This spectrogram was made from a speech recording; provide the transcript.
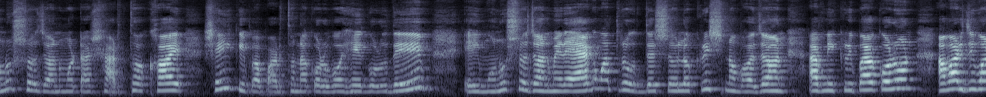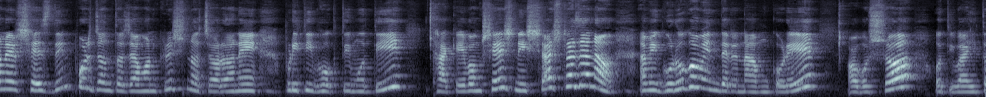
মনুষ্য জন্মটা সার্থক হয়, সেই কৃপা প্রার্থনা করব, হে গুরুদেব, এই মনুষ্য জন্মের একমাত্র উদ্দেশ্য হলো কৃষ্ণ ভজন। আপনি কৃপা করুন, আমার জীবনের শেষ দিন পর্যন্ত যেমন কৃষ্ণ চরণে প্রীতি ভক্তিমতি থাকে এবং শেষ নিঃশ্বাসটা যেন আমি গুরু গোবিন্দের নাম করে অবশ্য অতিবাহিত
